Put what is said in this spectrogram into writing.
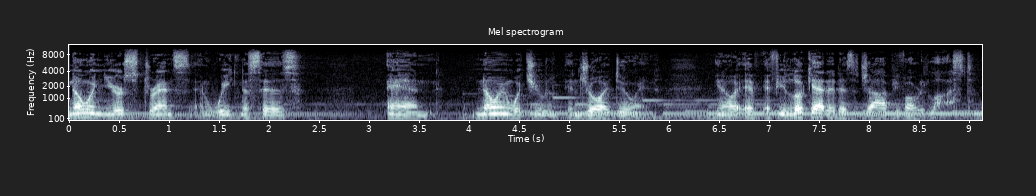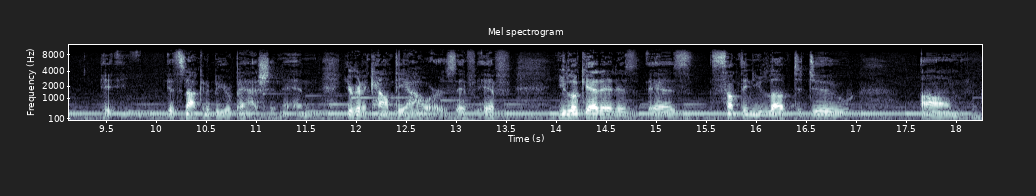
knowing your strengths and weaknesses and knowing what you enjoy doing. You know, if, if you look at it as a job, you've already lost. It, it's not going to be your passion, and you're going to count the hours. If, if you look at it as, as something you love to do, um,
